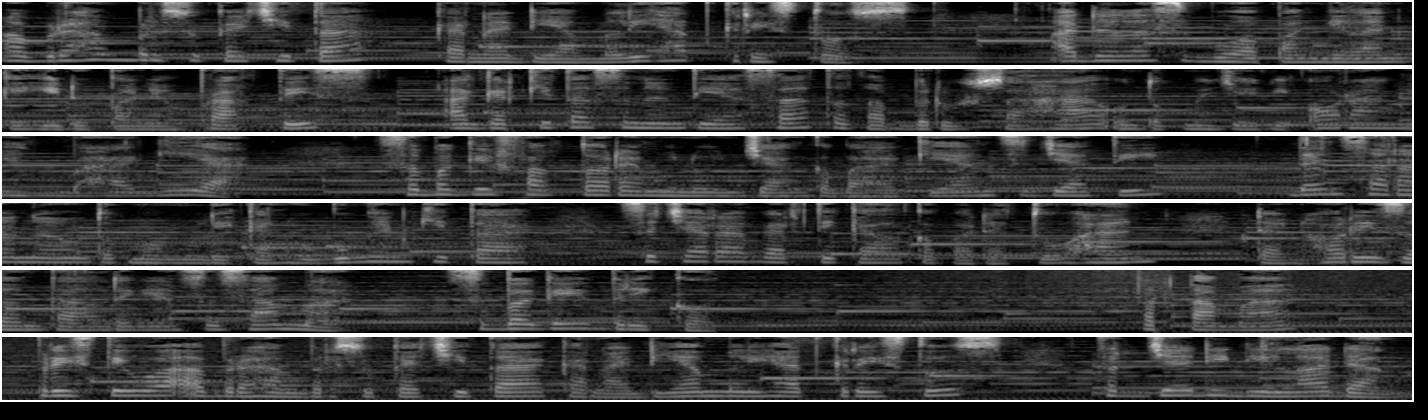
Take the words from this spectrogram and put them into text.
Abraham bersuka cita karena dia melihat Kristus, adalah sebuah panggilan kehidupan yang praktis agar kita senantiasa tetap berusaha untuk menjadi orang yang bahagia sebagai faktor yang menunjang kebahagiaan sejati dan sarana untuk memulihkan hubungan kita secara vertikal kepada Tuhan dan horizontal dengan sesama sebagai berikut. Pertama, Peristiwa Abraham bersuka cita karena dia melihat Kristus terjadi di ladang,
